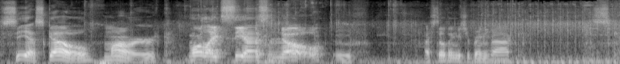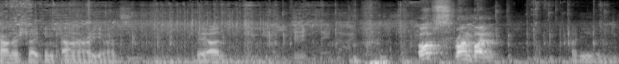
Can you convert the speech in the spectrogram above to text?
CS:GO, Mark. More like CS no. Oof. I still think we should bring back Counter Strike and counter arguments. Dayon, mm-hmm. Oops, wrong button. how do you even?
